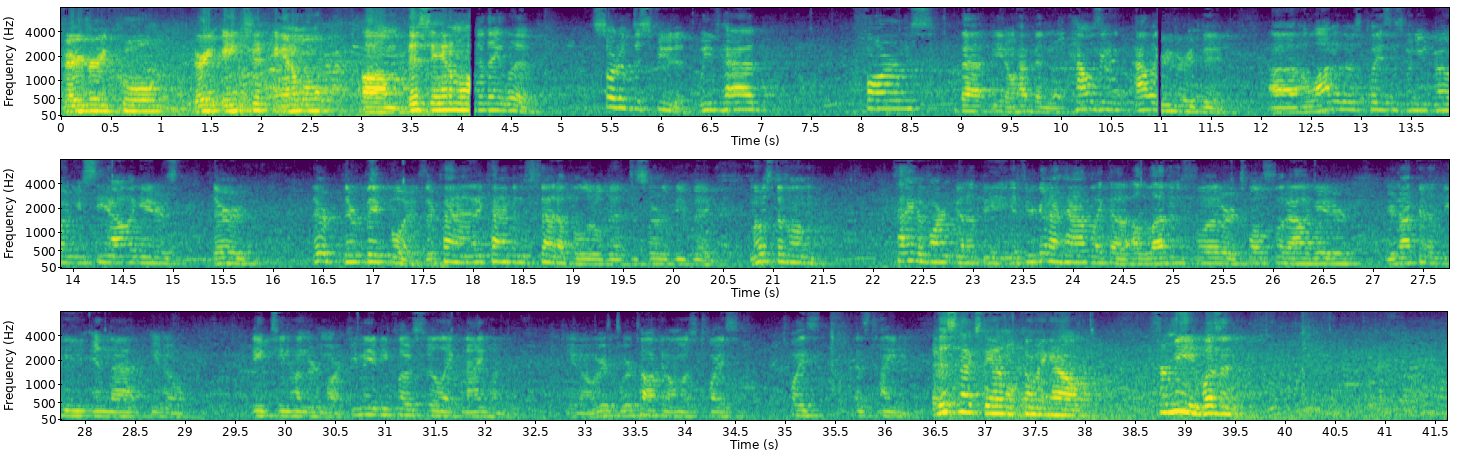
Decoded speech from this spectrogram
Very, very cool. Very ancient animal. Um, this animal, where do they live? Sort of disputed. We've had farms that you know have been housing alligators very, very big. Uh, a lot of those places when you go and you see alligators, they're they're they're big boys. They're kind of they kind of been fed up a little bit to sort of be big. Most of them kind of aren't going to be. If you're going to have like a 11 foot or 12 foot alligator, you're not going to be in that you know 1800 mark. You may be close to like 900. You know, we're, we're talking almost twice twice as tiny. This next animal coming out, for me, wasn't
